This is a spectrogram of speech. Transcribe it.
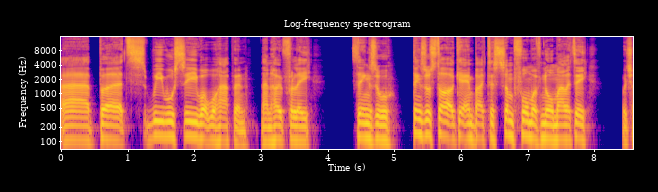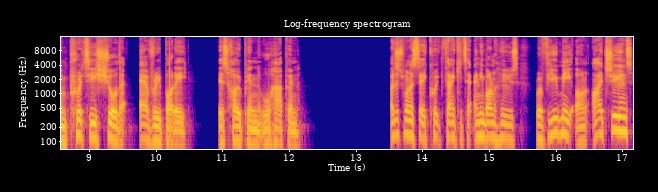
uh, but we will see what will happen. And hopefully, things will things will start getting back to some form of normality, which I'm pretty sure that everybody is hoping will happen. I just want to say a quick thank you to anyone who's reviewed me on iTunes.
